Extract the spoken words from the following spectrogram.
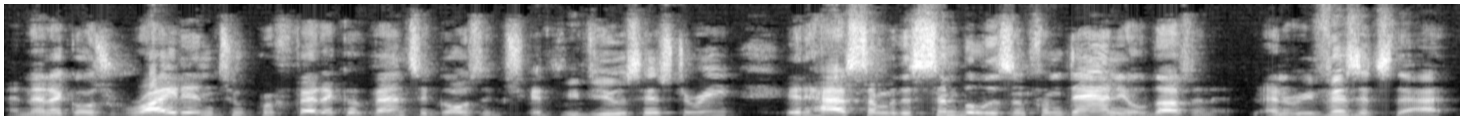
And then it goes right into prophetic events. It goes, it reviews history. It has some of the symbolism from Daniel, doesn't it? And it revisits that.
